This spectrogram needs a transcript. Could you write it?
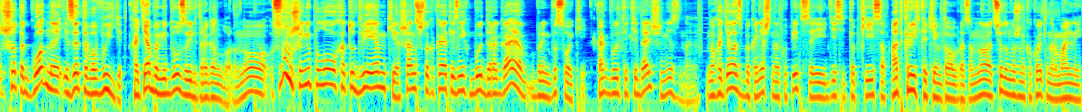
что-то годное из этого выйдет. Хотя бы Медуза или Драгонлор. Но, слушай, неплохо, тут две эмки. Шанс, что какая-то из них будет дорогая, блин, высокий. Как будет идти дальше, не знаю. Но хотелось бы, конечно, окупиться и 10 топ-кейсов открыть каким-то образом. Но отсюда нужен какой-то нормальный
